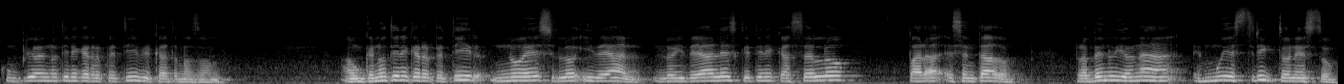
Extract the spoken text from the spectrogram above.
cumplió y no tiene que repetir Birkat Amazon. Aunque no tiene que repetir, no es lo ideal. Lo ideal es que tiene que hacerlo para sentado. Rabbenu Yonah es muy estricto en esto.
